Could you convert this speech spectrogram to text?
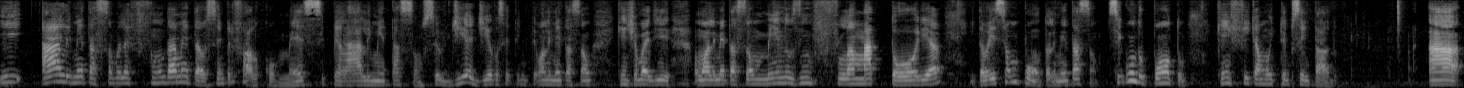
E a alimentação ela é fundamental. Eu sempre falo, comece pela alimentação. Seu dia a dia você tem que ter uma alimentação que a gente chama de uma alimentação menos inflamatória. Então esse é um ponto, alimentação. Segundo ponto, quem fica muito tempo sentado. Ah,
